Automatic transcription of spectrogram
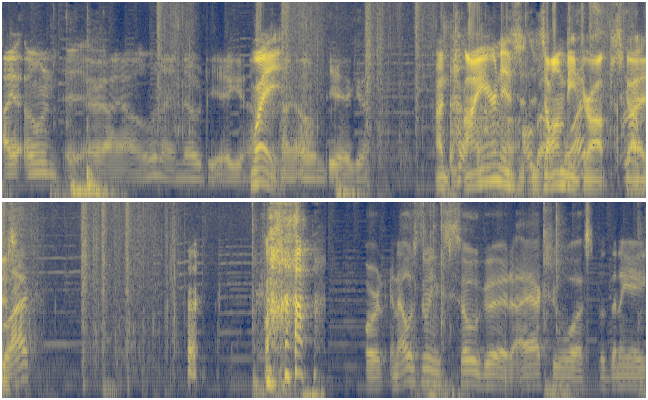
I own. uh, I own. I know Diego. Wait. I own Diego. Uh, iron is Hold up, zombie what? drops, guys. and I was doing so good. I actually was, but then I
